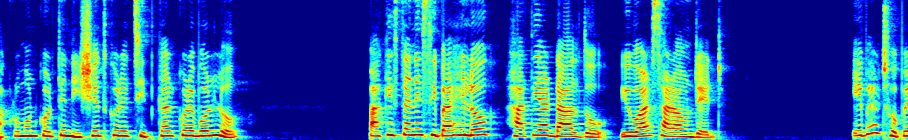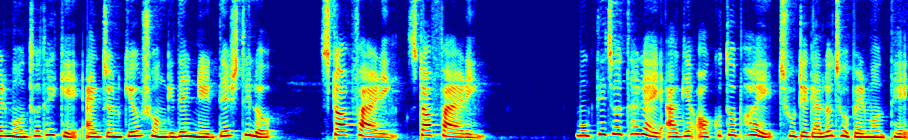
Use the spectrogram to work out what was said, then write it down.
আক্রমণ করতে নিষেধ করে চিৎকার করে বলল, পাকিস্তানি সিপাহী লোক, হাতিয়ার ডাল দো ইউ আর সারাউন্ডেড এবার ঝোপের মধ্য থেকে একজন কেউ সঙ্গীদের নির্দেশ দিল স্টপ ফায়ারিং স্টপ ফায়ারিং মুক্তিযোদ্ধারাই আগে অকুত ভয়ে ছুটে গেল ঝোপের মধ্যে।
